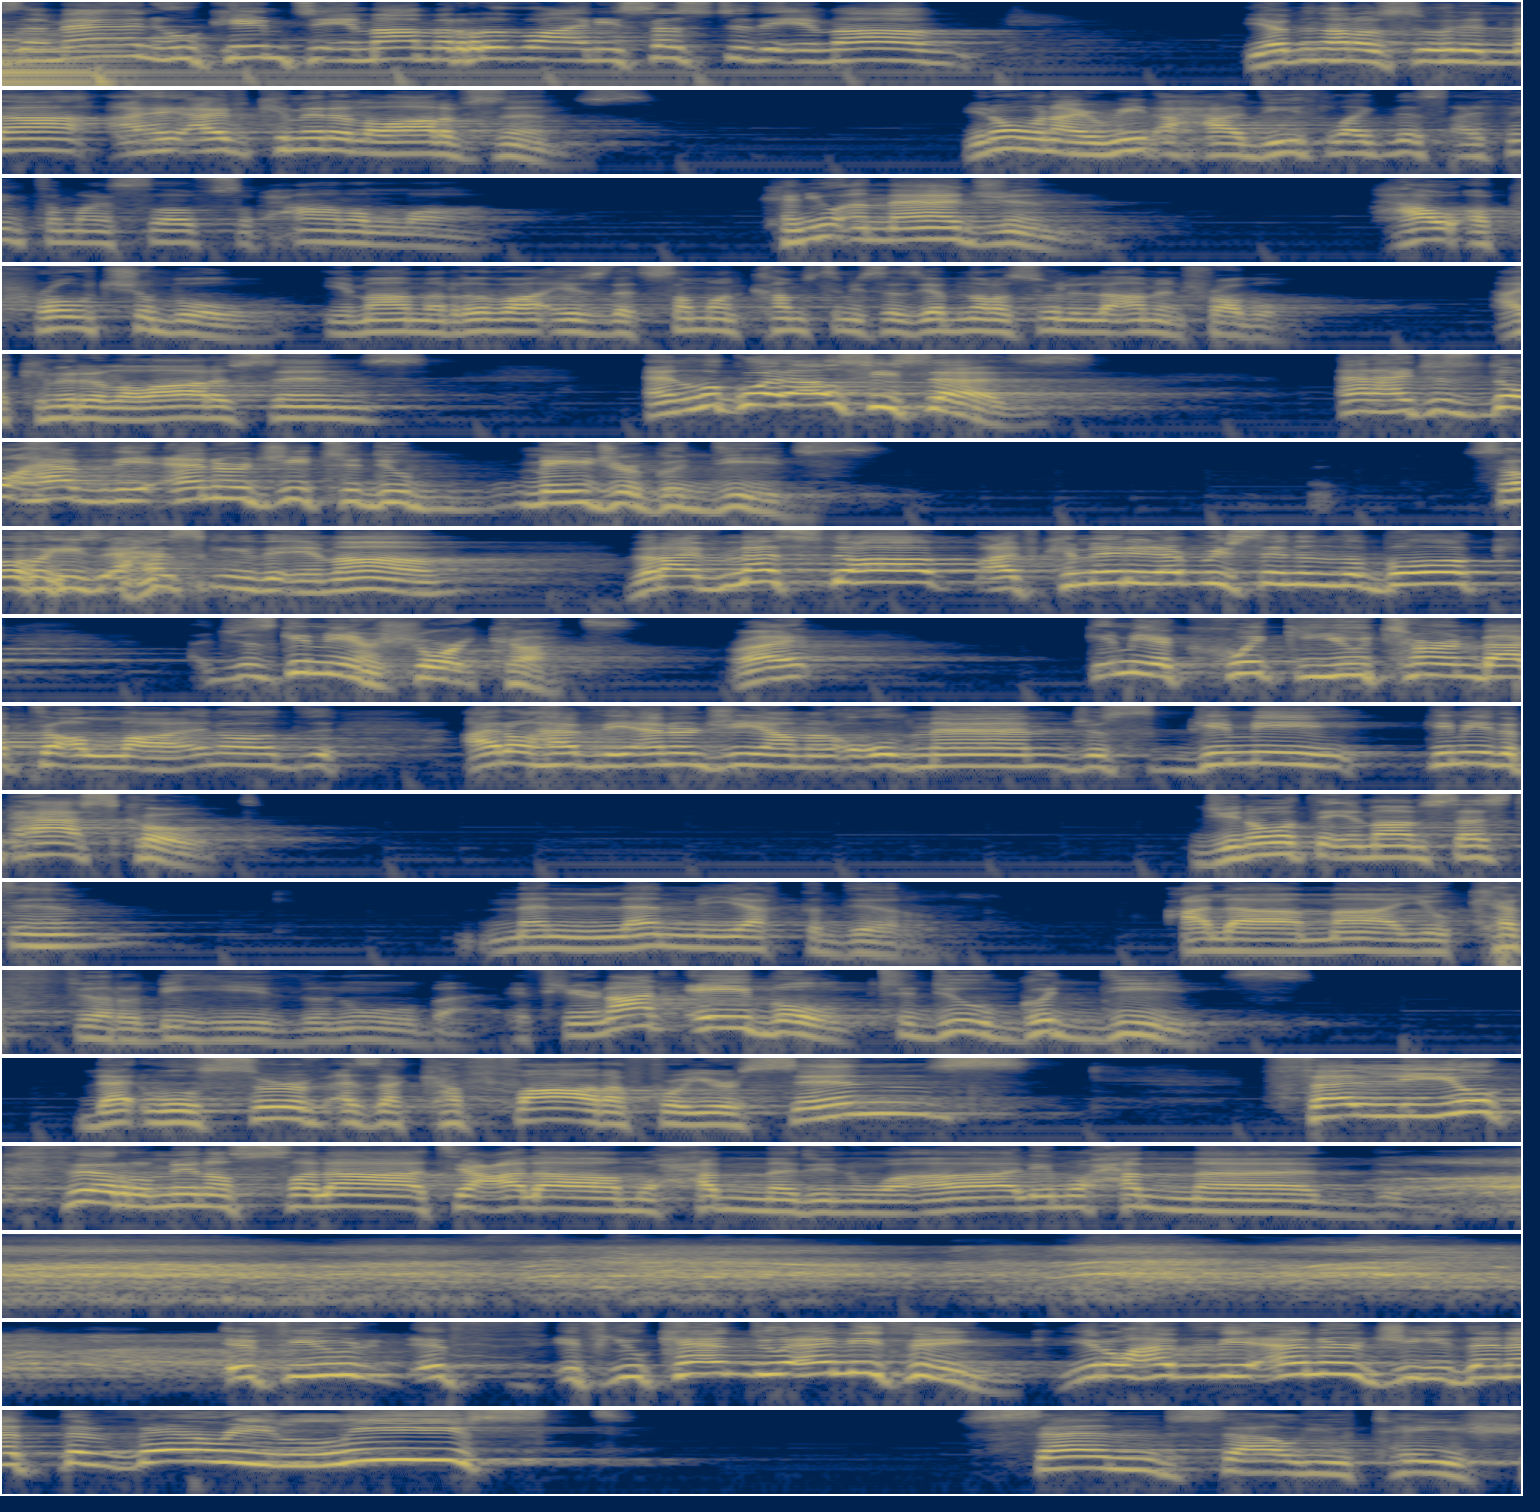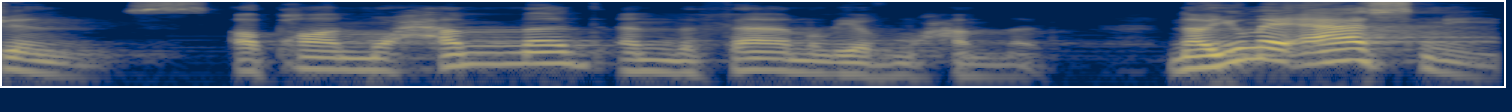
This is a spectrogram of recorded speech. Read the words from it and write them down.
was a man who came to Imam al-Ridha and he says to the Imam, Yabna Rasulullah, I've committed a lot of sins. You know, when I read a hadith like this, I think to myself, subhanallah, can you imagine how approachable Imam al-Ridha is that someone comes to me and says, Yabna Rasulullah, I'm in trouble. I committed a lot of sins. And look what else he says. And I just don't have the energy to do major good deeds. So he's asking the Imam that I've messed up, I've committed every sin in the book. Just give me a shortcut, right? Give me a quick U-turn back to Allah. You know, I don't have the energy, I'm an old man. Just give me, give me the passcode. Do you know what the Imam says to him? من لم يقدر على ما يكفر به ذنوبه. If you're not able to do good deeds that will serve as a kafara for your sins, فليكثر من الصلاة على محمد وآل محمد. If you, if, if you can't do anything, you don't have the energy, then at the very least, send salutations upon Muhammad and the family of Muhammad. Now you may ask me,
